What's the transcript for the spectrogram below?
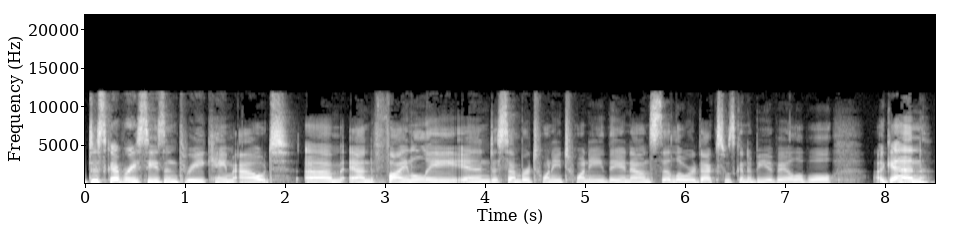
Discovery season three came out, um, and finally in December 2020, they announced that Lower Decks was going to be available again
